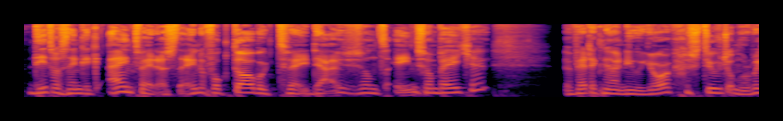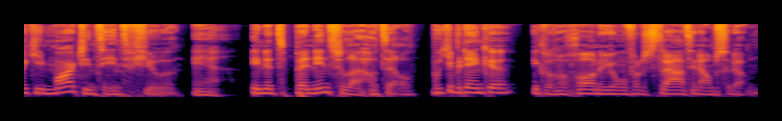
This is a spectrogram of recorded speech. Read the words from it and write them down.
dit was denk ik eind 2001 of oktober 2001 zo'n beetje, werd ik naar New York gestuurd om Ricky Martin te interviewen. Ja. In het Peninsula Hotel. Moet je bedenken, ik was nog gewoon een jongen van de straat in Amsterdam.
